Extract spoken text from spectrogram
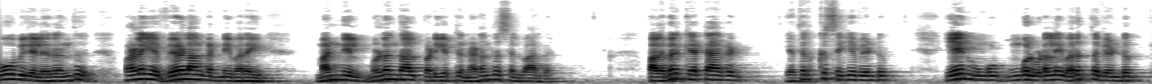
கோவிலிலிருந்து பழைய வேளாங்கண்ணி வரை மண்ணில் முழந்தால் படியிட்டு நடந்து செல்வார்கள். பல பேர் கேட்டார்கள் எதற்கு செய்ய வேண்டும்? ஏன் உங்கள் உங்கள் உடலை வருத்த வேண்டும்?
